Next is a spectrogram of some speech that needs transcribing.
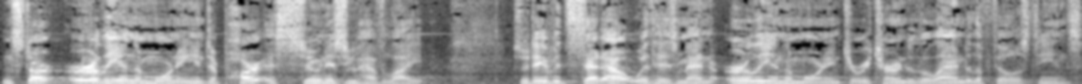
and start early in the morning, and depart as soon as you have light. So David set out with his men early in the morning to return to the land of the Philistines,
